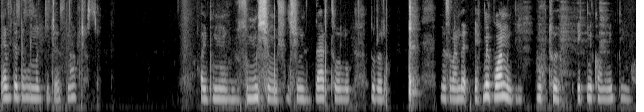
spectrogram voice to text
Evde de bunu giyeceğiz. Ne yapacağız? Ay bunu mışıl. Şimdi dert olur. Durarım. Neyse bende ekmek var mı diyeyim. Yoktu. Ekmek almaya gideyim bari.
